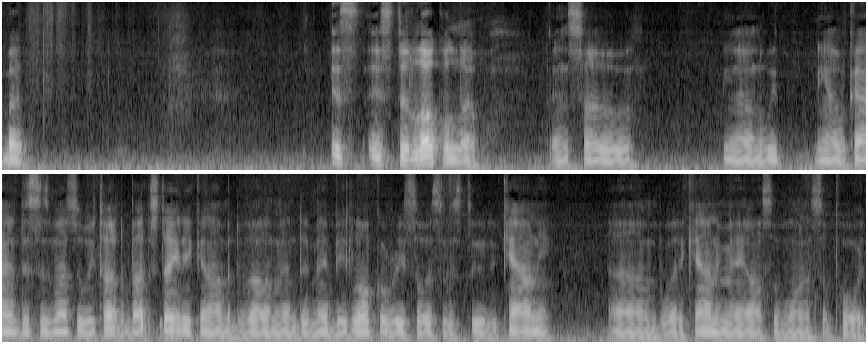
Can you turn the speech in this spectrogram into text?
but it's it's the local level, and so, you know, we you know kind of just as much as we talked about state economic development, there may be local resources through the county, um, where the county may also want to support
